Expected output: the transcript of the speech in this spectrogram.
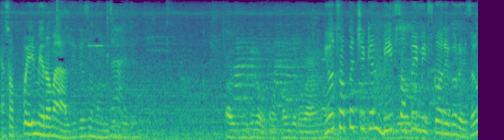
यहाँ सबै मेरोमा हालिदिँदैछ चाहिँ फेरि यो सबै चिकन बिफ सबै मिक्स गरेको रहेछ हौ।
